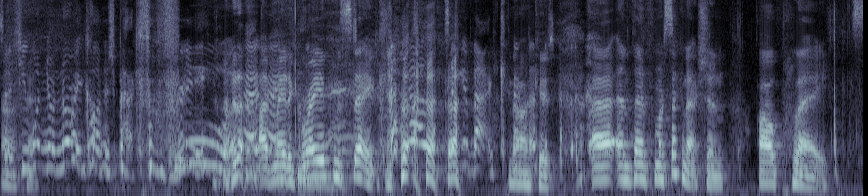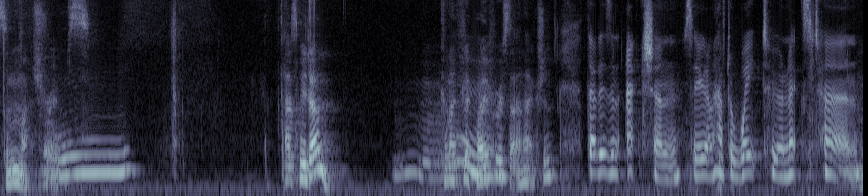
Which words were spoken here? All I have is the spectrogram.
So if you want your nori garnish back, feel free. Ooh, okay, I've made a grave mistake. Take it back. no, I kid. Uh, and then for my second action, I'll play some mushrooms. That's me done. Can I flip over? Is that an action? That is an action, so you're going to have to wait till your next turn.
